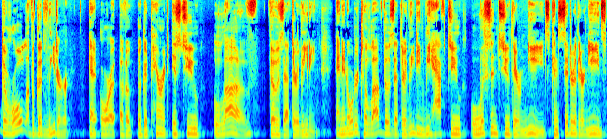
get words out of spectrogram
the role of a good leader eh, or of a, a good parent is to love those that they're leading. And in order to love those that they're leading, we have to listen to their needs, consider their needs,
